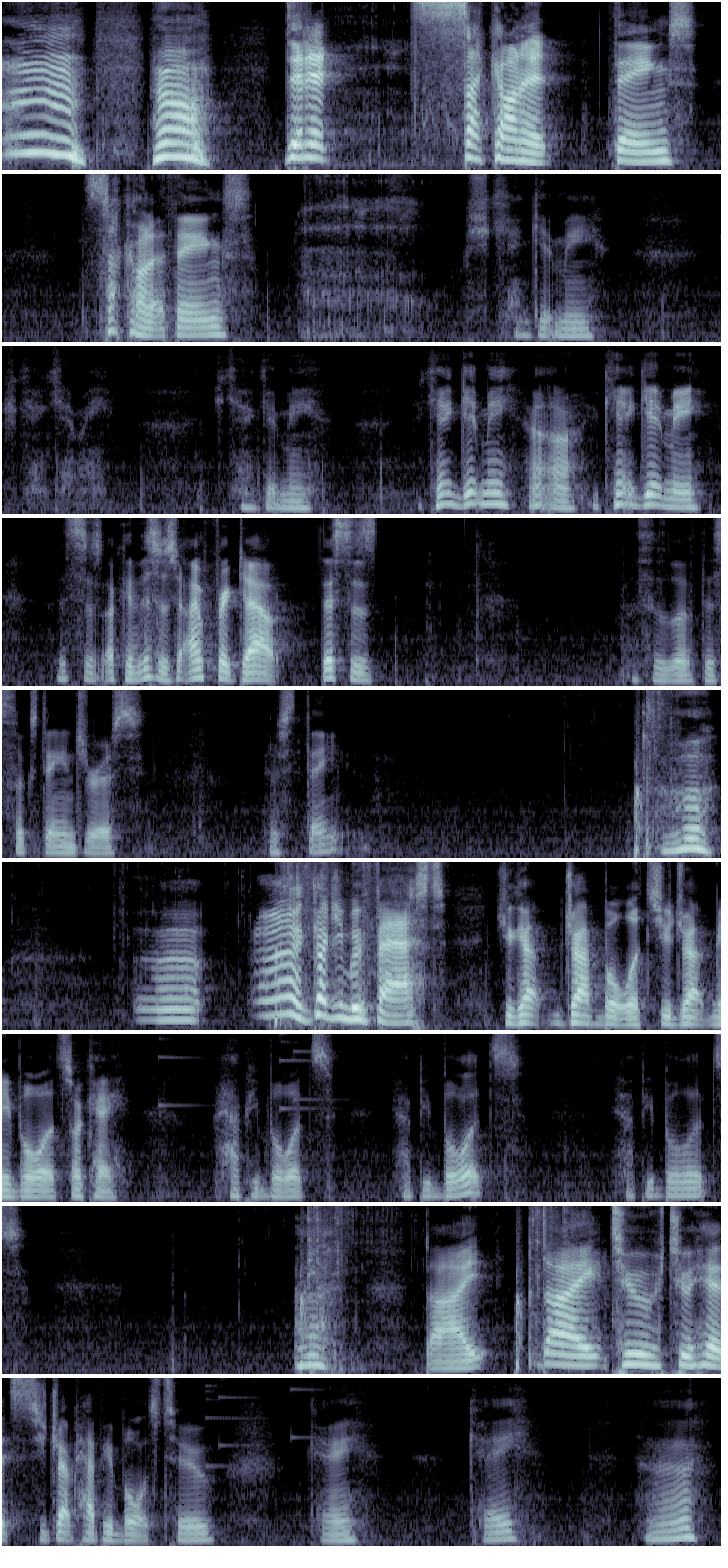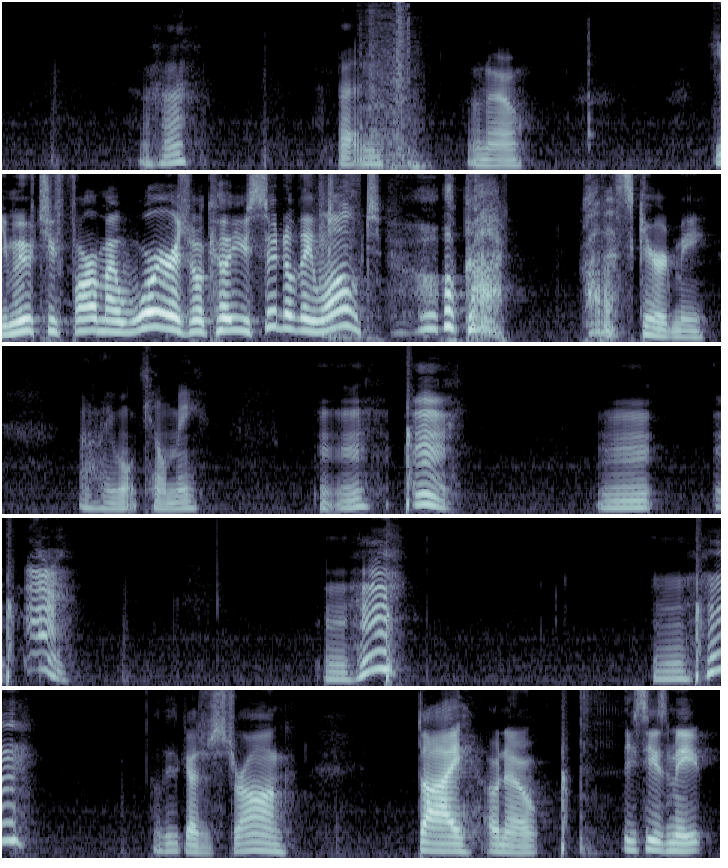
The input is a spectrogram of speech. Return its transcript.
Mm! Oh, did it! Suck on it, things. Suck on it, things. She can't get me. She can't get me. She can't get me. You can't get me? Uh-uh. You can't get me. This is... Okay, this is... I'm freaked out. This is... This is... Look, this looks dangerous. There's thing... Uh, uh, God, you move fast. You got drop bullets. You dropped me bullets. Okay. Happy bullets. Happy bullets. Happy bullets. Uh, die. Die. Two two hits. You dropped happy bullets too. Okay. Okay. Huh? Uh-huh. Button. Oh no. You move too far, my warriors will kill you soon. No, they won't. Oh god. Oh, that scared me. Oh, they won't kill me. Mm-mm. Mm. Mm. Mm. Mm-hmm. Mm-hmm. Oh, these guys are strong. Die. Oh no. He sees me.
